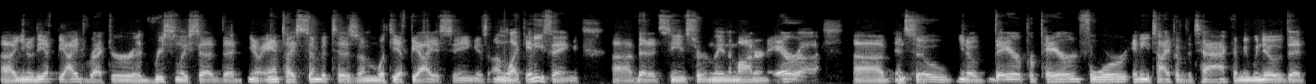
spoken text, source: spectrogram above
Uh, you know, the FBI director had recently said that, you know, anti-Semitism, what the FBI is seeing is unlike anything uh, that it's seen certainly in the modern era. Uh, and so, you know, they are prepared for any type of attack. I mean, we know that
